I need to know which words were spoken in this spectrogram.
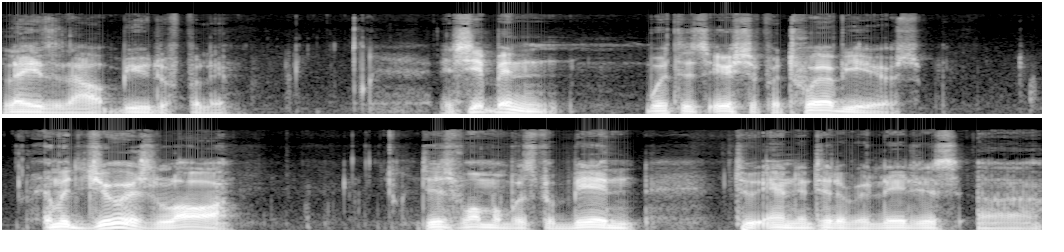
lays it out beautifully. And she'd been with this issue for 12 years. And with Jewish law, this woman was forbidden to enter into the religious uh,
